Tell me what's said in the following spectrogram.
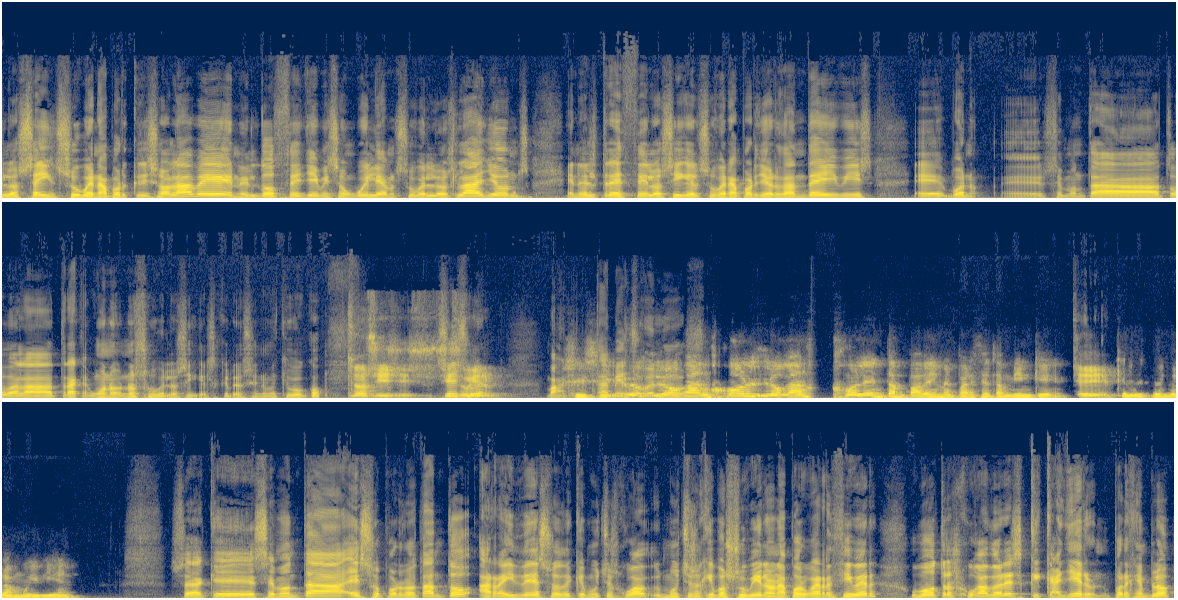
los Saints suben a por Chris Olave, en el 12 Jameson Williams suben los Lions, en el 13 los Eagles suben a por Jordan Davis. bueno, se monta toda la traca. Bueno, no suben los Eagles, creo, si no me equivoco. No, sí, sí, sí, subieron. Vale, también Logan, Hall, Logan Hall en Tampa Bay me parece también que, que les vendrá muy bien. O sea que se monta eso, por lo tanto, a raíz de eso, de que muchos, muchos equipos subieron a por wide receiver, hubo otros jugadores que cayeron. Por ejemplo,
